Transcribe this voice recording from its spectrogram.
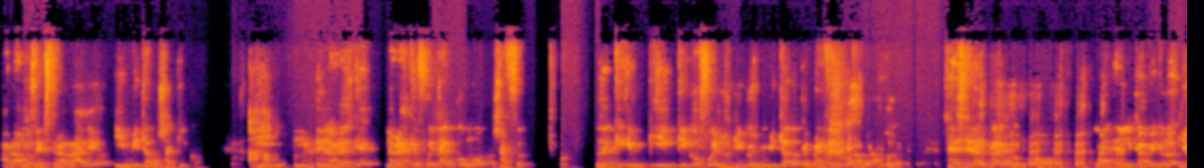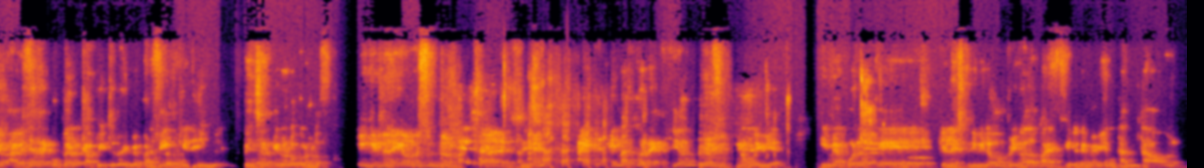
hablamos de Extra Radio e invitamos a Kiko. Y, y la, verdad es que, la verdad es que fue tan cómodo, o sea, fue, o sea, y Kiko fue el único invitado que parecía un colaborador. O sea, ese era el plan como el capítulo. Yo a veces recupero el capítulo y me parece increíble pensar que no lo conozco. Y que no digamos un normal, ¿sabes? Sí. Hay, hay más corrección, pero funcionó muy bien. Y me acuerdo que, que le escribí luego en privado para decirle que me había encantado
